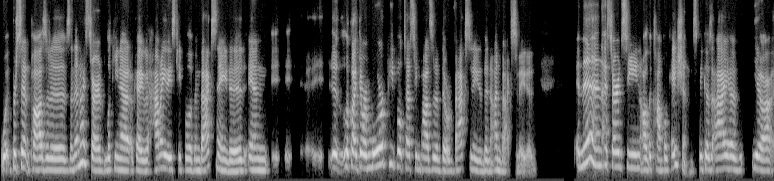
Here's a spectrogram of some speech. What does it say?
what percent positives. And then I started looking at, okay, how many of these people have been vaccinated? And it, it, looked like there were more people testing positive that were vaccinated than unvaccinated. And then I started seeing all the complications because I have, you know, I,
